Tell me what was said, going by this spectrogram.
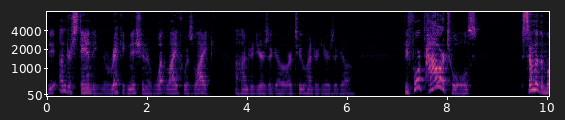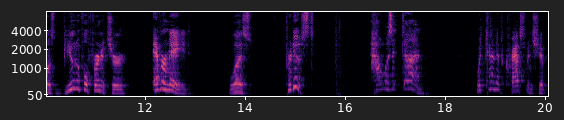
the understanding, the recognition of what life was like a hundred years ago or 200 years ago. Before power tools, some of the most beautiful furniture ever made was produced. How was it done? What kind of craftsmanship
